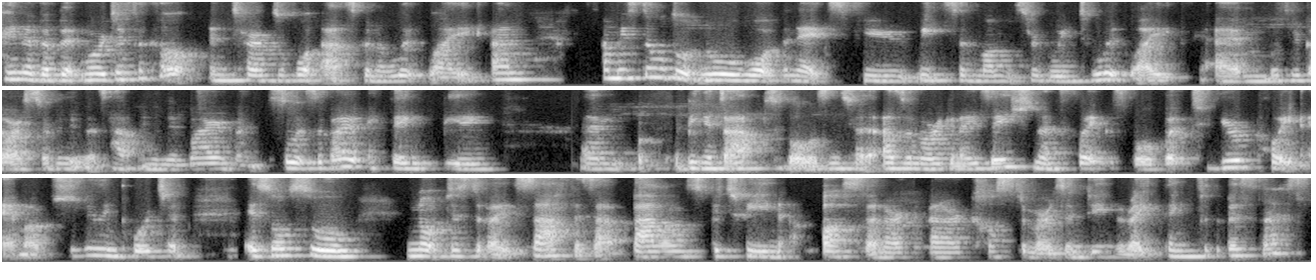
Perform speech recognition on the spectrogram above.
kind of a bit more difficult in terms of what that's going to look like. And and we still don't know what the next few weeks and months are going to look like um, with regards to everything that's happening in the environment. So it's about, I think, being um, being adaptable, isn't it, as an organisation and flexible. But to your point, Emma, which is really important, it's also not just about staff; it's that balance between us and our and our customers and doing the right thing for the business.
